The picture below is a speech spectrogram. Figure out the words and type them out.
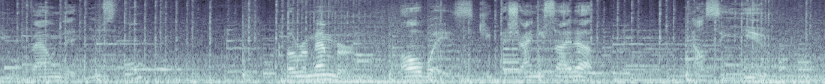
you found it useful. But remember, always keep the shiny side up, and I'll see you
